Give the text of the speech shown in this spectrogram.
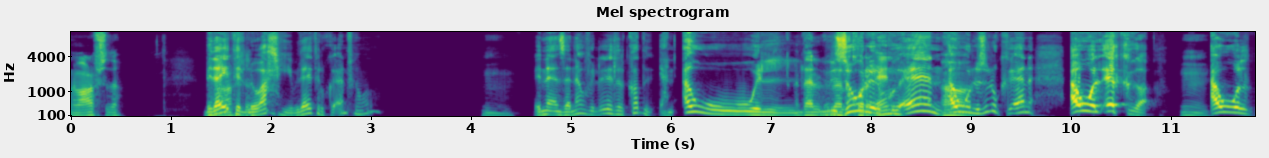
أنا ما أعرفش ده بداية معرفش. الوحي بداية القرآن في رمضان مم. إن أنزلناه في ليلة القدر يعني أول ده- نزول القرآن؟ القرآن آه. أول نزول القرآن أول اقرأ مم. أول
